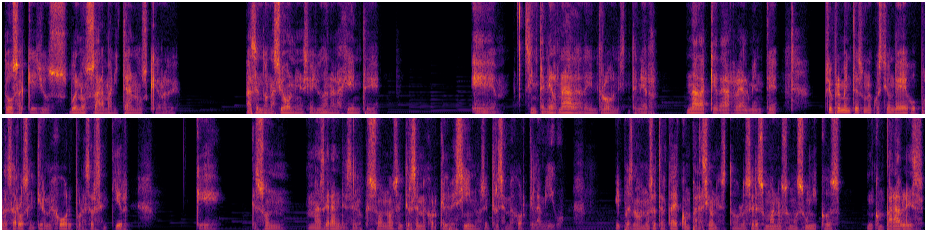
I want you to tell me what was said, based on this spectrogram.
Todos aquellos buenos samaritanos que hacen donaciones y ayudan a la gente eh, sin tener nada dentro, sin tener nada que dar realmente. Simplemente es una cuestión de ego, por hacerlo sentir mejor y por hacer sentir que, que son más grandes de lo que son, ¿no? Sentirse mejor que el vecino, sentirse mejor que el amigo. Y pues no, no se trata de comparaciones. Todos los seres humanos somos únicos, incomparables,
